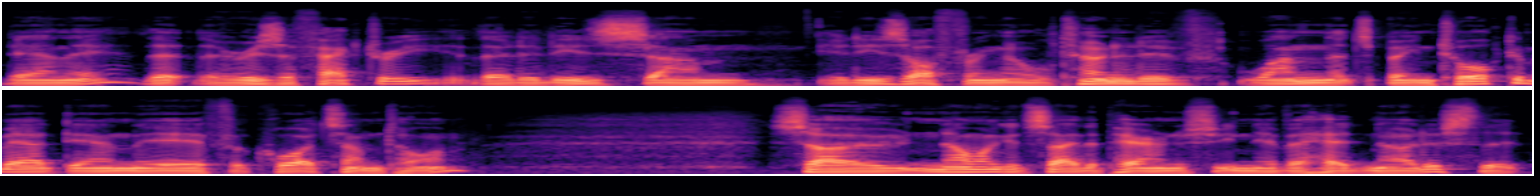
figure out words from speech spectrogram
down there. That there is a factory, that it is um, it is offering an alternative, one that's been talked about down there for quite some time. So no one could say the power industry never had noticed that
